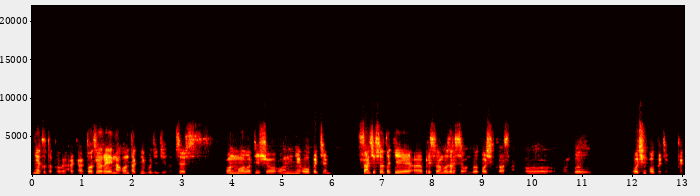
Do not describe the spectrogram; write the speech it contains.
Нету такого игрока. Тот же Рейна, он так не будет делать. Он молод еще, он не опытен. Санчо все-таки э, при своем возрасте он был очень классно. Он был очень опытен, как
